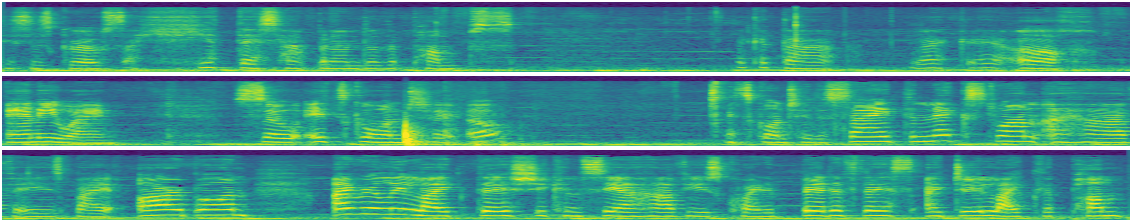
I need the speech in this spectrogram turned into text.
this is gross. I hate this happening to the pumps. Look at that. Look, oh. Anyway, so it's going to, oh, it's going to the side. The next one I have is by Arbonne. I really like this. You can see I have used quite a bit of this. I do like the pump.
